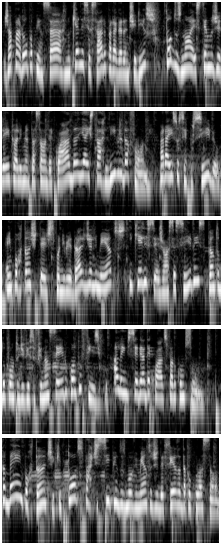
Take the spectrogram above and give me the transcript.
Já parou para pensar no que é necessário para garantir isso? Todos nós temos direito à alimentação adequada e a estar livre da fome. Para isso ser possível, é importante ter disponibilidade de alimentos e que eles sejam acessíveis, tanto do ponto de vista financeiro quanto físico, além de serem adequados para o consumo. Também é importante que todos participem dos movimentos de defesa da população,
